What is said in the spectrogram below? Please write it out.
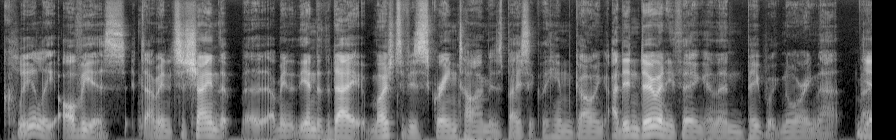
clearly obvious. I mean, it's a shame that uh, I mean, at the end of the day, most of his screen time is basically him going, "I didn't do anything," and then people ignoring that Yeah.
